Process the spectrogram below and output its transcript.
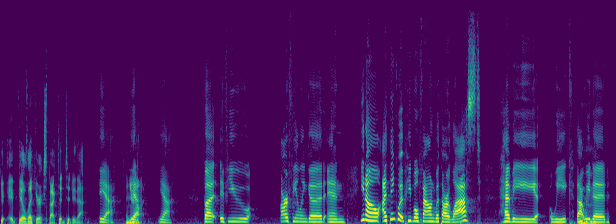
it feels like you're expected to do that. Yeah. And you're yeah. not. Yeah. But if you are feeling good, and, you know, I think what people found with our last heavy week that Mm-hmm. we did,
